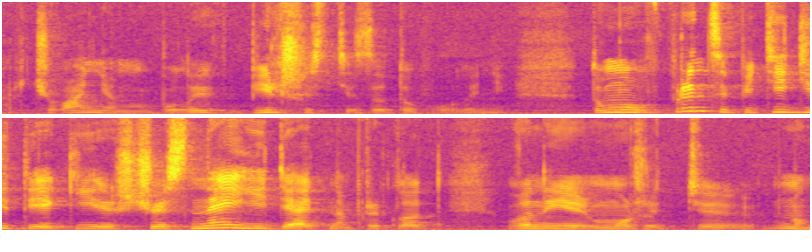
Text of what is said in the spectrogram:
харчуванням були в більшості задоволені. Тому, в принципі, ті діти, які щось не їдять, наприклад, вони можуть е, ну,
